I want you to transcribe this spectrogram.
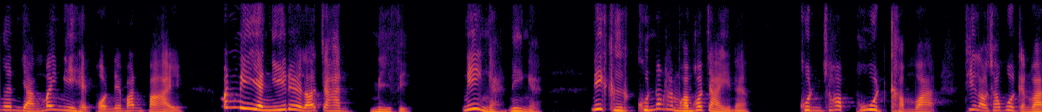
เงินอย่างไม่มีเหตุผลในบั้นปลาย มันมีอย่างงี้ด้วยเหรออาจารย์?มีสิ นี่ไงนี่ไงนี่คือคุณต้องทำความเข้าใจนะ คุณชอบพูดคำว่า ที่เราชอบพูดกันว่า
